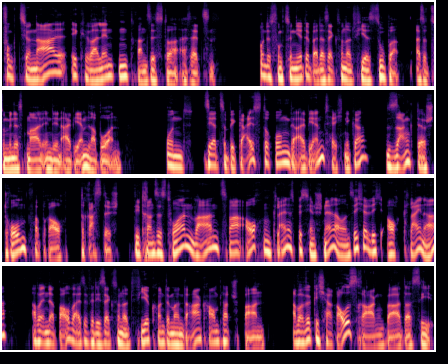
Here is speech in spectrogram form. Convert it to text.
funktional äquivalenten Transistor ersetzen. Und es funktionierte bei der 604 super, also zumindest mal in den IBM-Laboren. Und sehr zur Begeisterung der IBM-Techniker sank der Stromverbrauch drastisch. Die Transistoren waren zwar auch ein kleines bisschen schneller und sicherlich auch kleiner, aber in der Bauweise für die 604 konnte man da kaum Platz sparen. Aber wirklich herausragend war, dass sie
